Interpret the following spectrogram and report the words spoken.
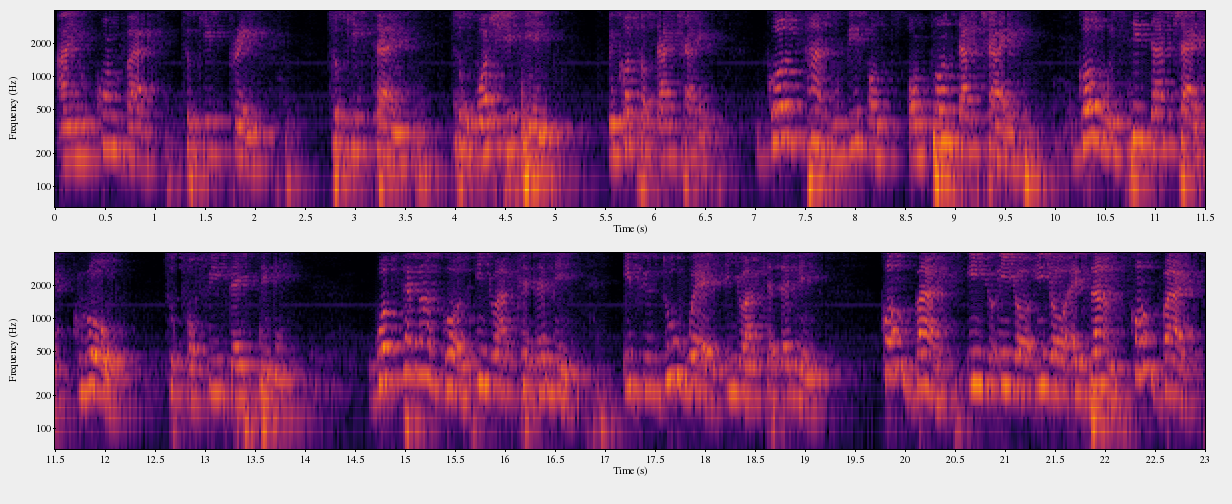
and you come back to give praise, to give thanks, to worship Him because of that child, God's hand will be on, upon that child. God will see that child grow to fulfill destiny. Whatever God in your academics, if you do well in your academics, come back in your in your in your exams. Come back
